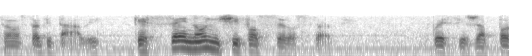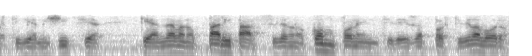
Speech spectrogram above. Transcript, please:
sono stati tali che se non ci fossero stati questi rapporti di amicizia che andavano pari passo, erano componenti dei rapporti di lavoro,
